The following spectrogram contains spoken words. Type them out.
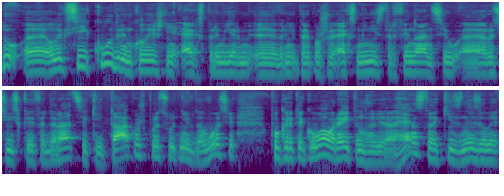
Ну е, Олексій Кудрін, колишній екс-прем'єр, е, перепрошую, екс-міністр фінансів Російської Федерації, який також присутній в Давосі, покритикував рейтингові агентства, які знизили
